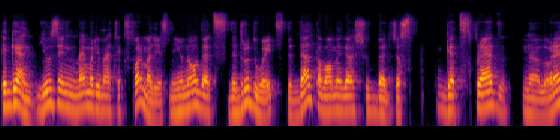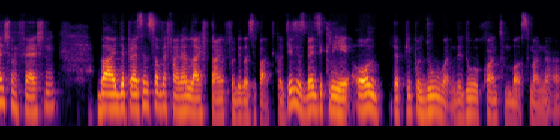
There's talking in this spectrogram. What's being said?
again, using memory matrix formalism, you know that the Drude weights, the delta of omega should be just get spread in a Lorentzian fashion by the presence of a finite lifetime for the quasi-particle. This is basically all that people do when they do a quantum Boltzmann uh,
